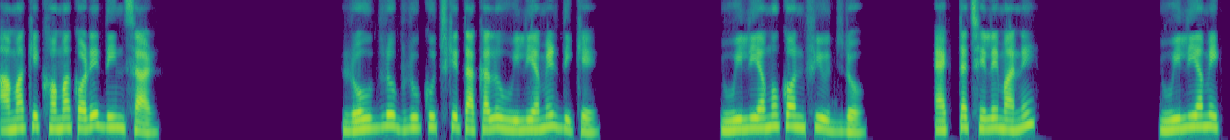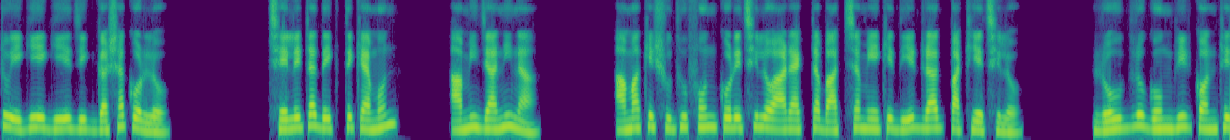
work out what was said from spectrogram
আমাকে ক্ষমা করে দিন, স্যার। রৌদ্র ভ্রুকুচকে তাকালো উইলিয়ামের দিকে। উইলিয়ামও কনফিউজড। একটা ছেলে মানে? উইলিয়াম একটু এগিয়ে গিয়ে জিজ্ঞাসা করল, ছেলেটা দেখতে কেমন? আমি জানি না। আমাকে শুধু ফোন করেছিল আর একটা বাচ্চা মেয়েকে দিয়ে ড্রাগ পাঠিয়েছিল। রৌদ্র গম্ভীর কণ্ঠে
